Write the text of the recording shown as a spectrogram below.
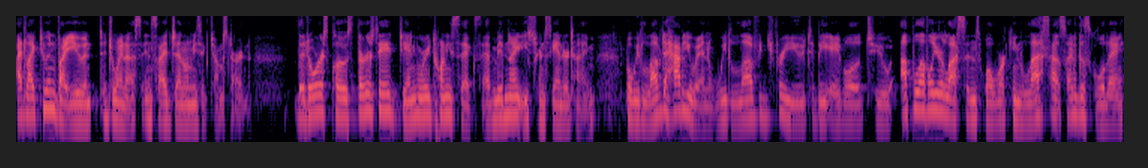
I'd like to invite you to join us inside General Music Jumpstart. The doors close Thursday, January 26th at midnight Eastern Standard Time but we'd love to have you in. We'd love for you to be able to uplevel your lessons while working less outside of the school day,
